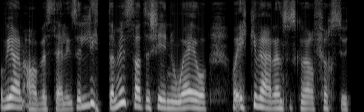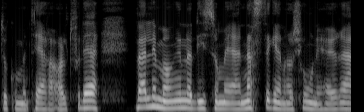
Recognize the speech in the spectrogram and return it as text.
og vi har en arbeidsdeling. Så litt av min strategi nå er jo å ikke være den som skal være først ute og kommentere alt, for det er veldig mange av de som er neste generasjon i Høyre,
